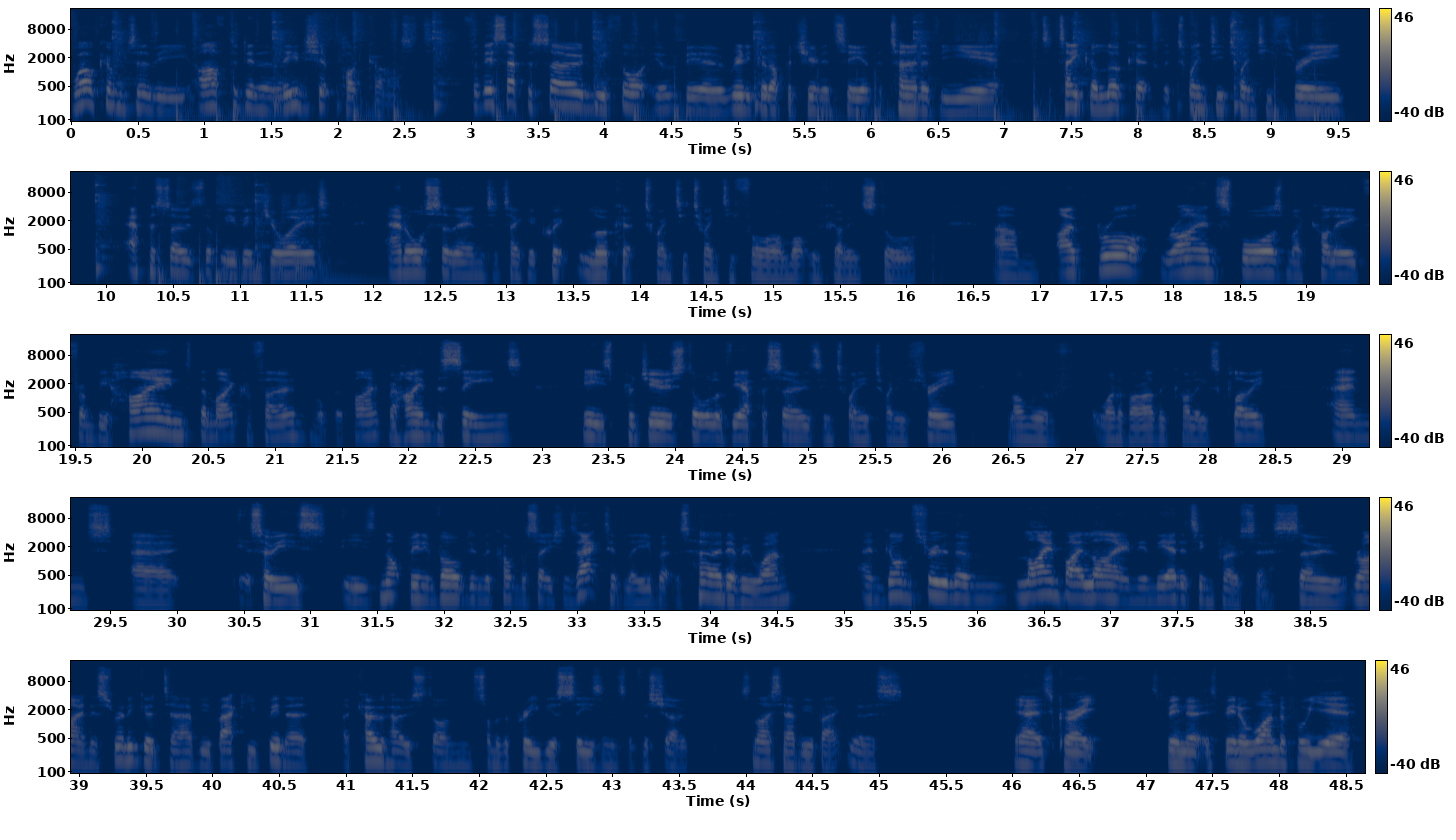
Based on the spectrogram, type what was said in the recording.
Welcome to the After Dinner Leadership Podcast. For this episode, we thought it would be a really good opportunity at the turn of the year to take a look at the 2023 episodes that we've enjoyed and also then to take a quick look at 2024 and what we've got in store. Um, I've brought Ryan Spoors, my colleague, from behind the microphone or behind, behind the scenes. He's produced all of the episodes in 2023, along with one of our other colleagues, Chloe and uh, so he's he's not been involved in the conversations actively, but has heard everyone and gone through them line by line in the editing process. So Ryan, it's really good to have you back. You've been a, a co-host on some of the previous seasons of the show. It's nice to have you back with us. Yeah, it's great. It's been a, it's been a wonderful year.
